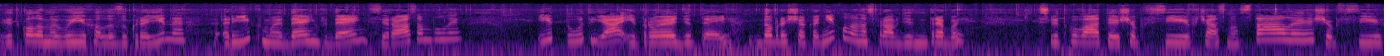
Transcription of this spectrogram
відколи ми виїхали з України, рік ми день в день всі разом були. І тут я і троє дітей. Добре, що канікули насправді не треба слідкувати, щоб всі вчасно встали, щоб всі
